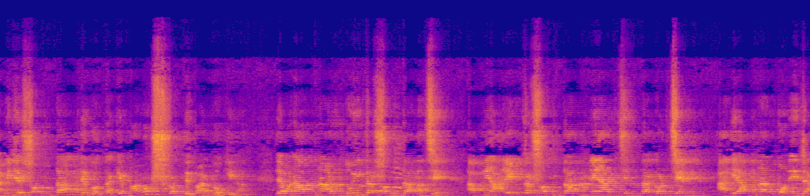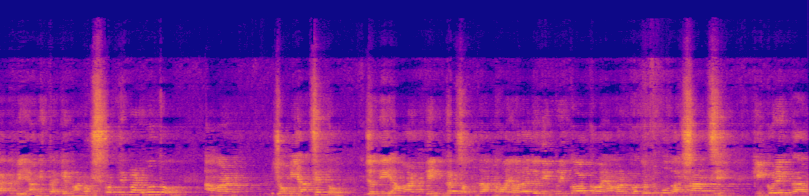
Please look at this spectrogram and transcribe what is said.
আমি যে সন্তান নেব, তাকে মানুষ করতে পারব কিনা? যেমন আপনার দুইটা সন্তান আছে আপনি আরেকটা সন্তান নেয়ার চিন্তা করছেন, আগে আপনার মনে জাগবে, আমি তাকে মানুষ করতে পারব তো? আমার জমি আছে তো? যদি আমার তিনটা সন্তান হয়, ওরা যদি পৃথক হয়, আমার কতটুকু বাসা আছে? কি করে তার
